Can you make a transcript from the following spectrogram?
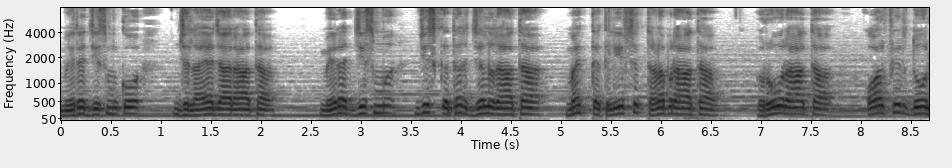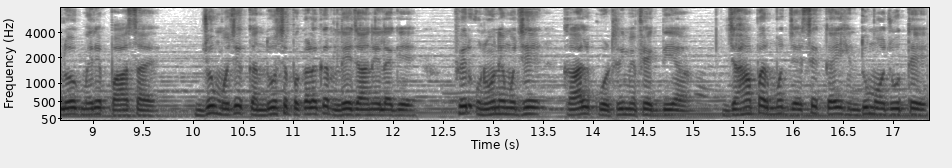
मेरे जिस्म को जलाया जा रहा था। मेरा जिस्म जिस कदर जल रहा था, मैं तकलीफ़ से तड़प रहा था, रो रहा था, और फिर दो लोग मेरे पास आए, जो मुझे कंधों से पकड़कर ले जाने लगे। फिर उन्होंने मुझे काल कोठरी में फेंक दिया, जहाँ पर मुझ जैसे कई हिंदू मौजूद थे।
